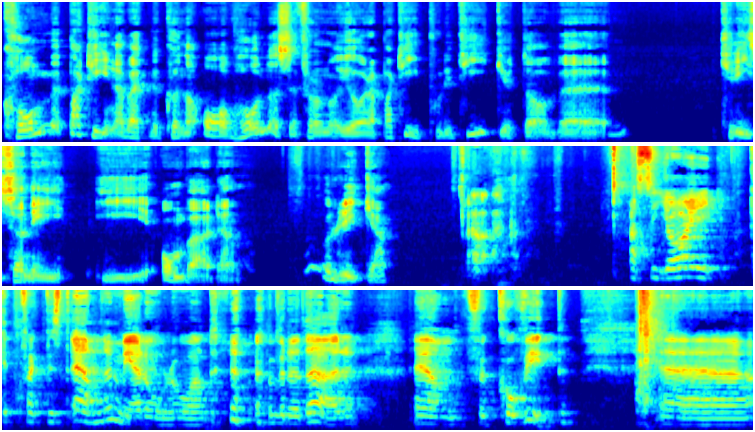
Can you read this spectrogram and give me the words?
kommer partierna verkligen kunna avhålla sig från att göra partipolitik utav eh, krisen i, i omvärlden? Ulrika? Ja. Alltså jag är faktiskt ännu mer oroad över det där än för covid. Eh,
